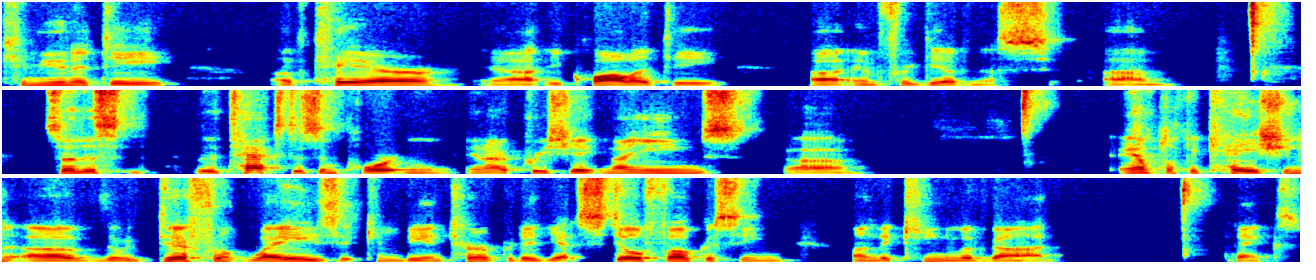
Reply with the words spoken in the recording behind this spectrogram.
community of care, uh, equality, uh, and forgiveness. Um, so this the text is important, and I appreciate Naim's uh, amplification of the different ways it can be interpreted, yet still focusing on the kingdom of God. Thanks.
